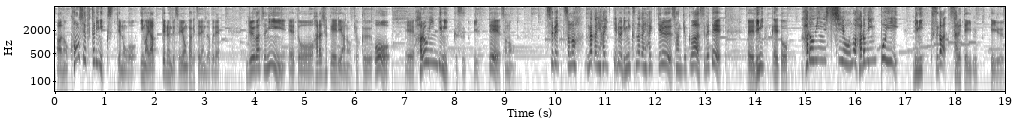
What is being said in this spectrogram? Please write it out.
あのコンセプトリミックスっていうのを今やってるんですよ4ヶ月連続で。10月に、えー、と原宿エリアの曲を、えーハロウィンリミックスって言ってそのすべその中に入ってるリミックスの中に入ってる3曲は全て、えーリミえー、とハロウィン仕様のハロウィンっぽいリミックスがされているっていう。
